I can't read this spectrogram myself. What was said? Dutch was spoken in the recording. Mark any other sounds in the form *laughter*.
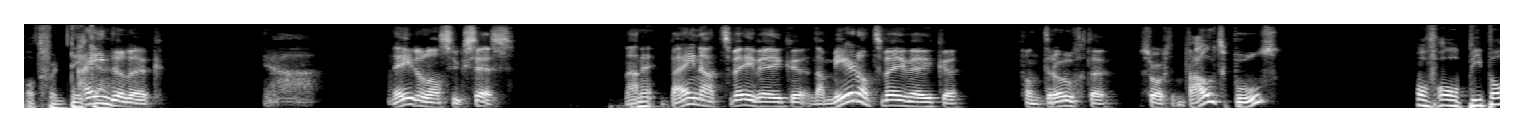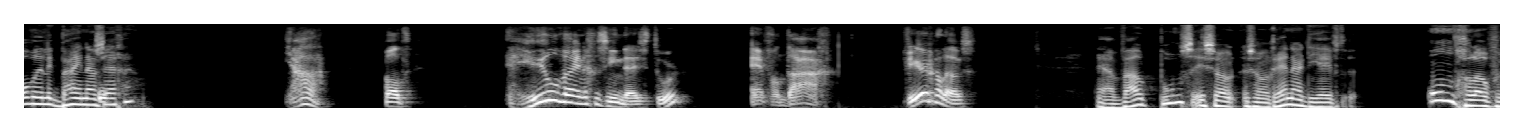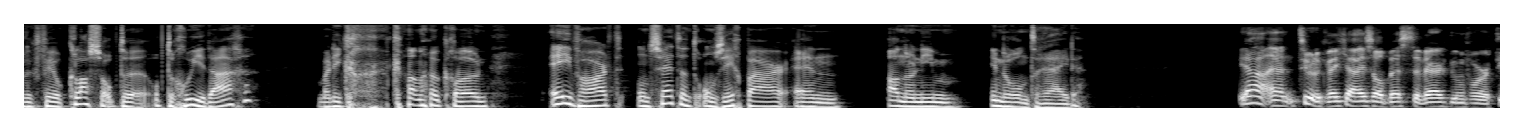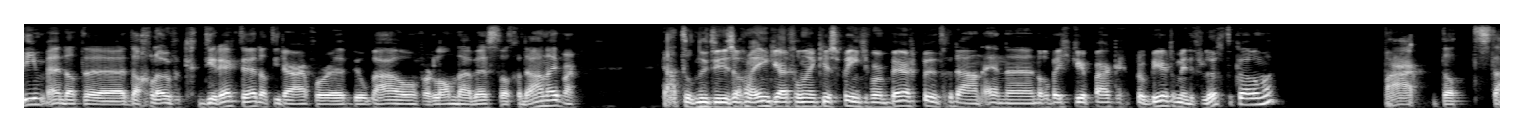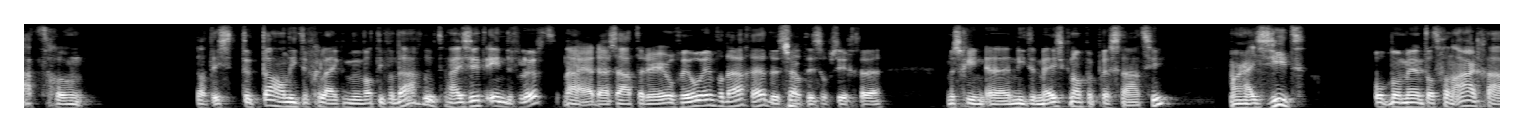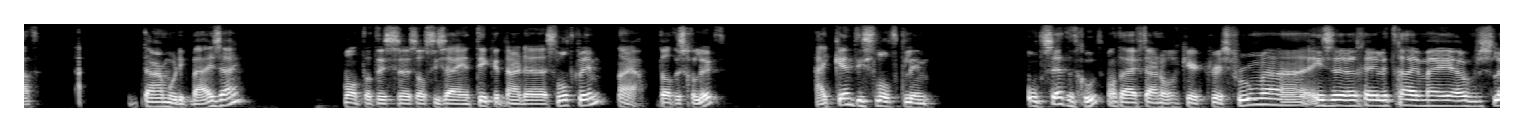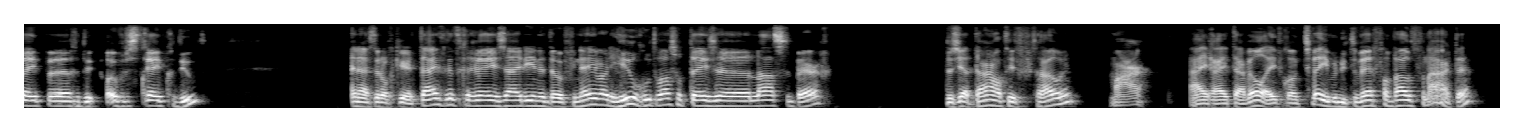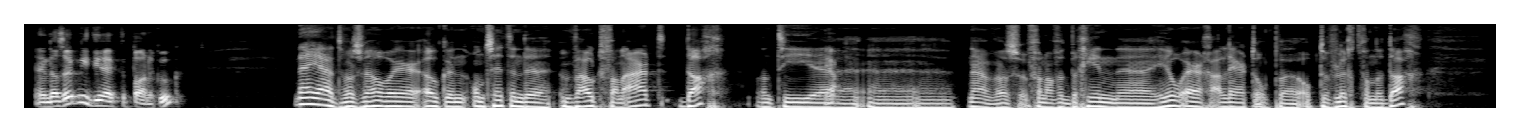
Wat voor dikke. Eindelijk. Ja. Nederlands succes. Na Nee. bijna twee weken, na meer dan twee weken van droogte, zorgt Wout Poels. Of all people wil ik bijna zeggen. Ja, want heel weinig gezien deze tour. En vandaag weergaloos. Ja, Wout Poels is zo- zo'n renner die heeft ongelooflijk veel klassen op de, op de goede dagen. Maar die kan, *laughs* kan ook gewoon even hard, ontzettend onzichtbaar en anoniem in de rond rijden. Ja, en natuurlijk, weet je, hij zal best werk doen voor het team. En dat, eh, dat geloof ik direct, hè, dat hij daar voor eh, Bilbao en voor Landa best wat gedaan heeft. Maar ja, tot nu toe, je zag hem één keer, hij heeft een keer een sprintje voor een bergpunt gedaan. En eh, nog een beetje keer, een paar keer geprobeerd om in de vlucht te komen. Maar dat staat gewoon, dat is totaal niet te vergelijken met wat hij vandaag doet. Hij zit in de vlucht. Nou ja, daar zaten er heel veel in vandaag. Hè, dus dat is op zich misschien niet de meest knappe prestatie. Maar hij ziet op het moment dat Van Aert gaat, daar moet ik bij zijn. Want dat is, eh, zoals hij zei, een ticket naar de slotklim. Nou ja, dat is gelukt. Hij kent die slotklim ontzettend goed. Want hij heeft daar nog een keer Chris Froome eh, in zijn gele trui mee over de, eh, over de streep geduwd. En hij heeft er nog een keer een tijdrit gereden, zei hij in de Dauphiné, waar hij heel goed was op deze laatste berg. Dus ja, daar had hij het vertrouwen in. Maar hij rijdt daar wel even gewoon twee minuten weg van Wout van Aert, hè? En dat is ook niet direct de pannenkoek. Nee, ja, het was wel weer ook een ontzettende Wout van Aert dag. Want die eh, Ja. eh, nou, was vanaf het begin eh, heel erg alert op, op de vlucht van de dag.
